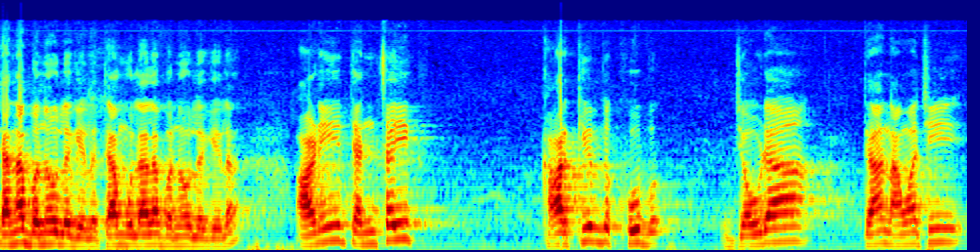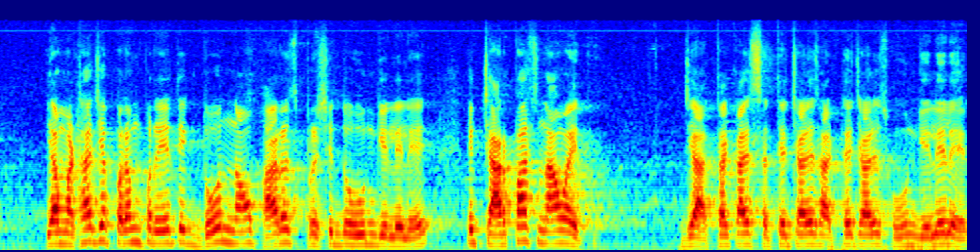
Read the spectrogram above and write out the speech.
त्यांना बनवलं गेलं त्या मुलाला बनवलं गेलं. आणि त्यांचाही कारकीर्द खूप जेवढ्या त्या नावाची या मठाच्या परंपरेत एक दोन नाव फारच प्रसिद्ध होऊन गेलेले. एक चार पाच नाव आहेत जे आता काय सत्तेचाळीस अठ्ठेचाळीस होऊन गेलेले आहेत.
